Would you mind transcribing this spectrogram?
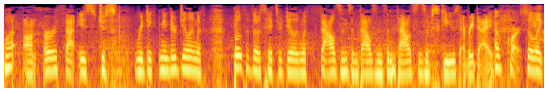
what on earth? That is just ridiculous. I mean, they're dealing with both of those sites are dealing with thousands and thousands and thousands of SKUs every day. Of course, So yeah. like,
